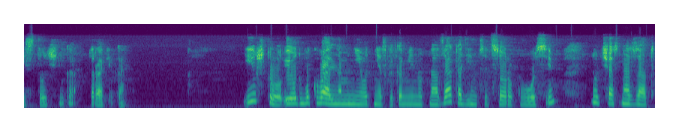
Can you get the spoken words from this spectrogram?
источника трафика. И что? И вот буквально мне вот несколько минут назад, 11.48, ну час назад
